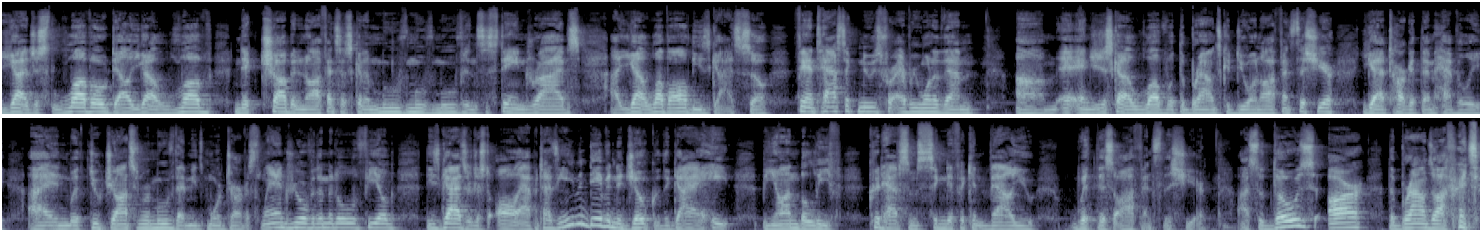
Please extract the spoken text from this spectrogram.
you gotta just love Odell. You gotta love Nick Chubb in an offense that's gonna move, move, move, and sustain drives. Uh, you gotta love all these guys. So fantastic news for every one of them. Um, and, you just gotta love what the Browns could do on offense this year. You gotta target them heavily. Uh, and with Duke Johnson removed, that means more Jarvis Landry over the middle of the field. These guys are just all appetizing. Even David Njoku, the guy I hate beyond belief, could have some significant value with this offense this year. Uh, so those are the Browns' offense.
